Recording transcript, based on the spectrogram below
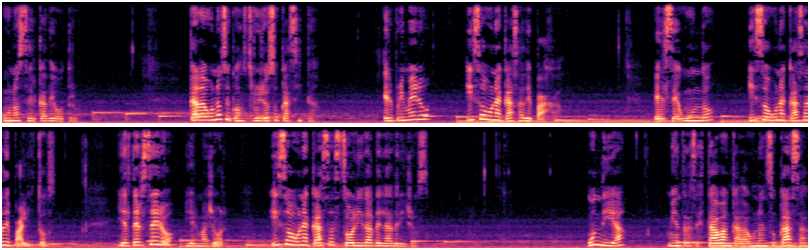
uno cerca de otro. Cada uno se construyó su casita. El primero hizo una casa de paja. El segundo hizo una casa de palitos. Y el tercero, y el mayor, hizo una casa sólida de ladrillos. Un día, mientras estaban cada uno en su casa,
